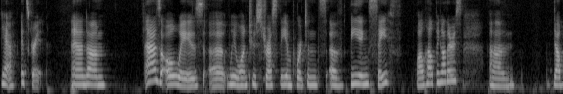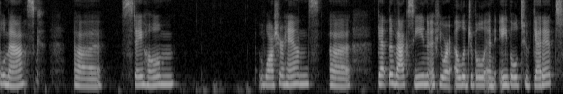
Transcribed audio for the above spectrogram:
Yeah, it's great. And um as always, uh, we want to stress the importance of being safe while helping others. Um, double mask, uh, stay home, wash your hands, uh, get the vaccine if you are eligible and able to get it,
